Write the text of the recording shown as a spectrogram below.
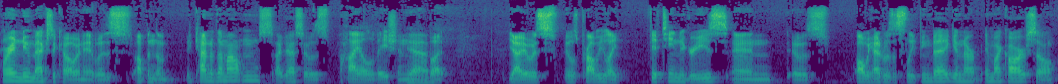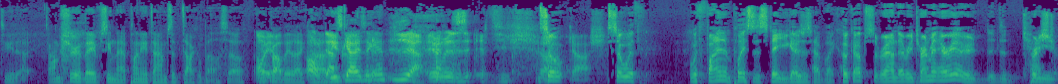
we're in New Mexico, and it was up in the kind of the mountains. I guess it was high elevation. Yeah. But yeah, it was it was probably like 15 degrees, and it was all we had was a sleeping bag in our in my car. So Dude, I- I'm sure they've seen that plenty of times at Taco Bell. So Oh, they're yeah. probably like, Oh, uh, these guys again. definitely. yeah, it was. oh, So- gosh. So with with finding places to stay, you guys just have like hookups around every tournament area, or is pretty? Castro.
